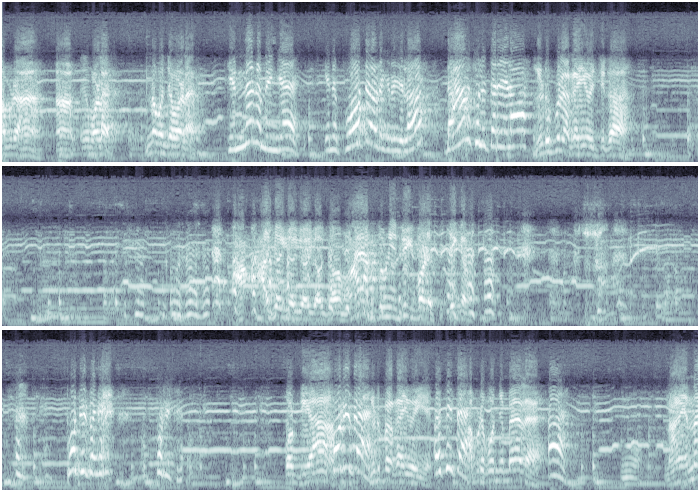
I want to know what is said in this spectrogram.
அப்படி வள இன்னும் கொஞ்சம் வள என்னங்க நீங்க என்ன போட்டோ எடுக்கிறீங்களா? டான்ஸ் சொல்லி தரீங்களா? இடுப்புல கைய வச்சுக்க. மாயா துணி தூக்கி போடு சீக்கிரம். போட்டுட்டேங்க போட்டுட்டேன். போட்டியா. இடுப்புல கை வை. அப்படி கொஞ்சம் மேல. நான் என்ன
